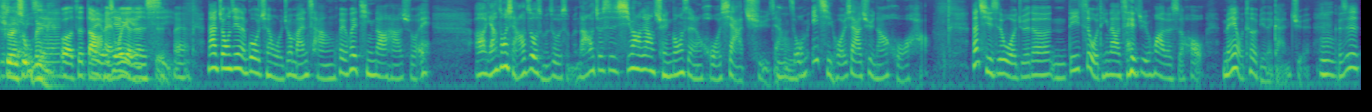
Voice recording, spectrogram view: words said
薛润、嗯、是我妹妹，我知道，有一些我也认识。那中间的过程，我就蛮常会会听到他说，哎。啊，杨总想要做什么做什么，然后就是希望让全公司的人活下去，这样子，嗯、我们一起活下去，然后活好。那其实我觉得，嗯，第一次我听到这句话的时候，没有特别的感觉，嗯，可是，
